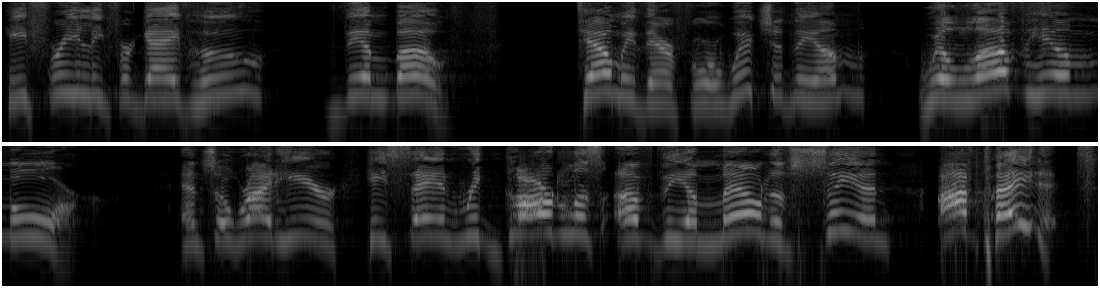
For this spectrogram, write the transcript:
he freely forgave who? Them both. Tell me, therefore, which of them will love him more? And so, right here, he's saying, regardless of the amount of sin, I've paid it.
